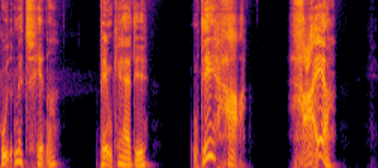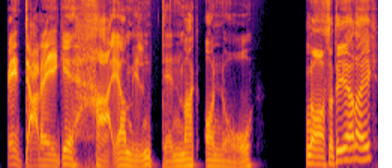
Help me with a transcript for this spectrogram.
Hud med tænder? Hvem kan have det? Det har hajer. Men der er der ikke hajer mellem Danmark og Norge. Nå, så det er der ikke.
